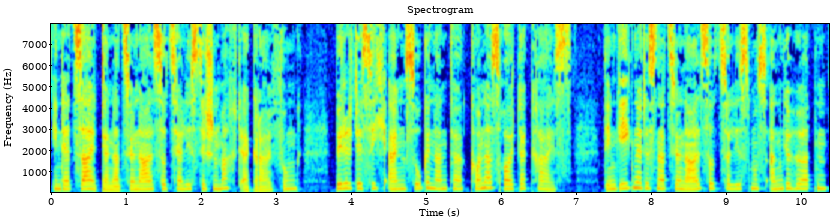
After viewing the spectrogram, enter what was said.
In der Zeit der nationalsozialistischen Machtergreifung bildete sich ein sogenannter Konnersreuter Kreis, dem Gegner des Nationalsozialismus angehörten,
